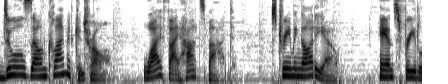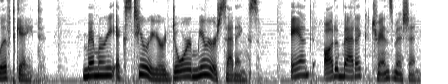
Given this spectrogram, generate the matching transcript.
dual zone climate control, Wi Fi hotspot, streaming audio, hands free liftgate, memory exterior door mirror settings, and automatic transmission.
